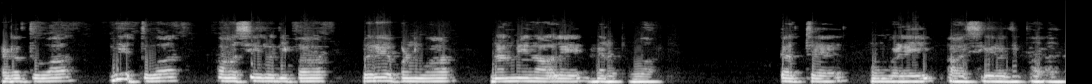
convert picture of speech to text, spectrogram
நடத்துவார் உயர்த்துவார் ஆசீர்வதிப்பார் பெருக பண்ணுவார் நன்மையினாலே நிரப்புவார். கத்த உங்களை ஆசீர்வதிப்பாராக.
